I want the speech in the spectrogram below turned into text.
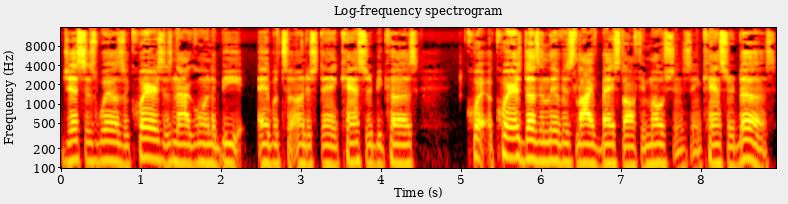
just as well as Aquarius is not going to be able to understand Cancer because Aquarius doesn't live its life based off emotions and Cancer does.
